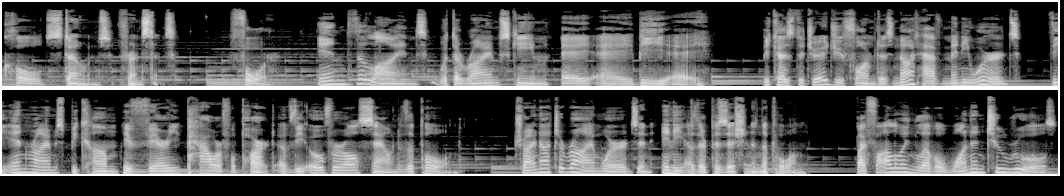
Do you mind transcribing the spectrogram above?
cold stones, for instance. 4. End the lines with the rhyme scheme AABA. Because the Jueju form does not have many words, the end rhymes become a very powerful part of the overall sound of the poem. Try not to rhyme words in any other position in the poem. By following level 1 and 2 rules,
